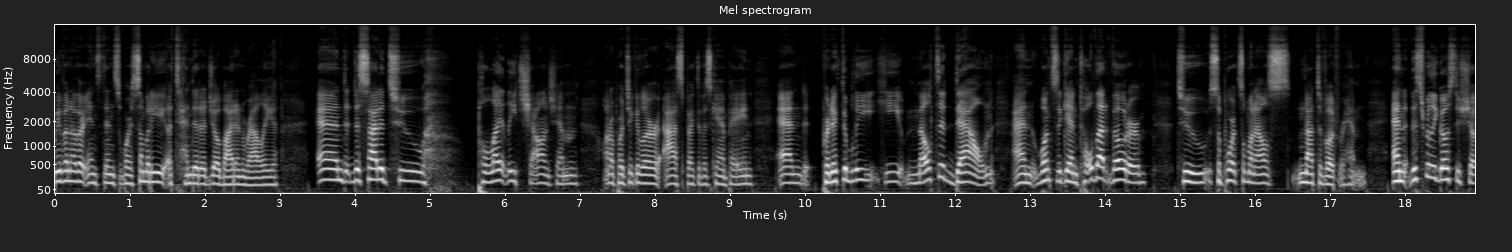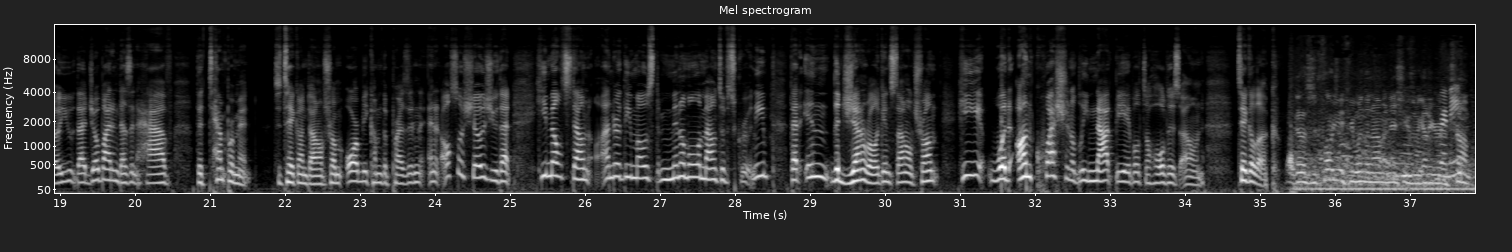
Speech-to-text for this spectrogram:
we have another instance where somebody attended a Joe Biden rally and decided to politely challenge him on a particular aspect of his campaign. And predictably, he melted down and once again told that voter to support someone else, not to vote for him. And this really goes to show you that Joe Biden doesn't have the temperament to take on Donald Trump or become the president. And it also shows you that he melts down under the most minimal amount of scrutiny, that in the general against Donald Trump, he would unquestionably not be able to hold his own. Take a look. We're going to support you if you win the nomination because we got to get rid of Trump.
